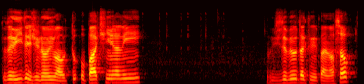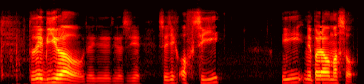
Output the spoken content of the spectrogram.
Tady vidíte, že nový mám tu opáčně daný. Když to byl, tak ten vypadá maso. To tady bývalo. Tady, tady, tady, tady, z těch ovcí jí nepadalo maso.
